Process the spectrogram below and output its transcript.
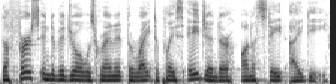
the first individual was granted the right to place agender on a state ID.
